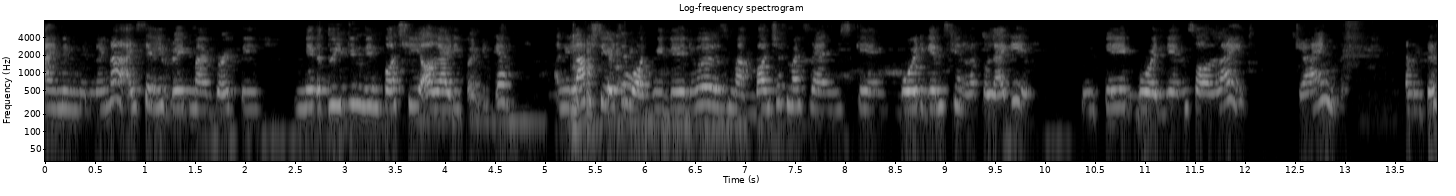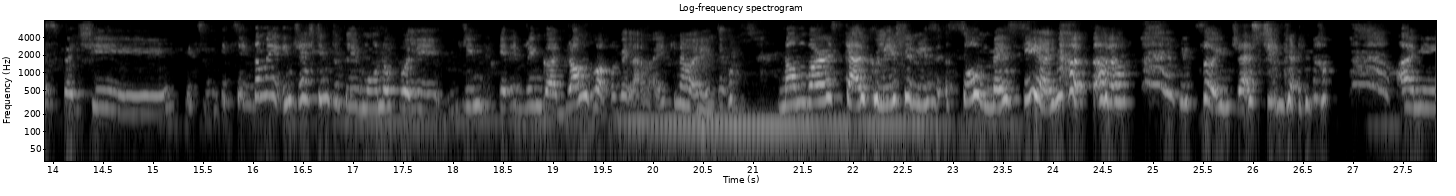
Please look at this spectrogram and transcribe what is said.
टाइमिङ मिल्दैन आई सेलिब्रेट माई बर्थडे मेरो दुई तिन दिन पछि अगाडि पनि क्या? अनि Okay. लास्ट इयर चाहिँ what we did was bunch of my friends game board games खेल्नको लागि played board games all night drink अनि त्यसपछि इट्स इट्स एकदमै interesting to play Monopoly drink के अरे ड्रिङ्क ड्रङ्क भएको बेलामा है किनभने त्यो numbers calculation is so messy होइन तर इट्स सो इन्ट्रेस्टिङ होइन अनि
